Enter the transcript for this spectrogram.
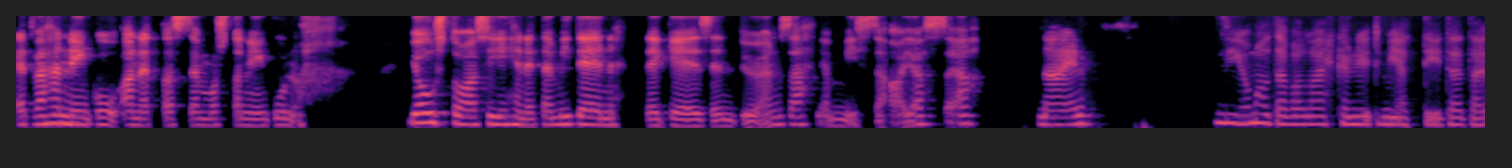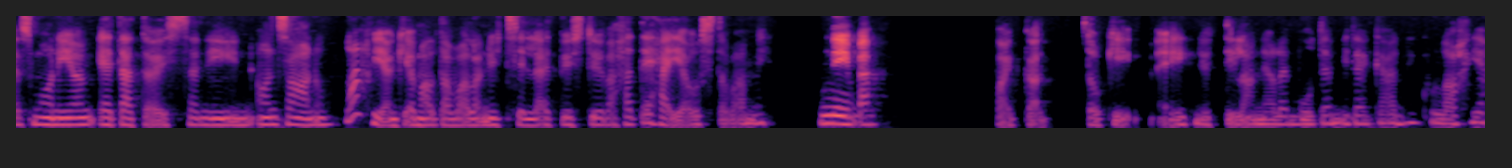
Että vähän mm. niinku annettaisiin semmoista niinku joustoa siihen, että miten tekee sen työnsä ja missä ajassa ja näin. Niin, omalla tavalla ehkä nyt miettii tätä, jos moni on etätöissä, niin on saanut lahjankin omalla tavalla nyt sillä, että pystyy vähän tehdä joustavammin. Niinpä. Vaikka toki ei nyt tilanne ole muuten mitenkään niin kuin lahja,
